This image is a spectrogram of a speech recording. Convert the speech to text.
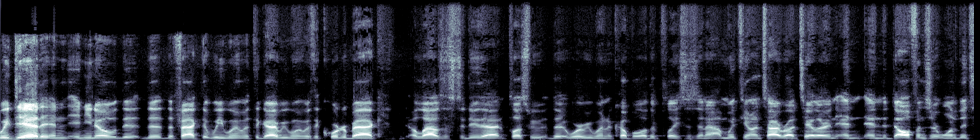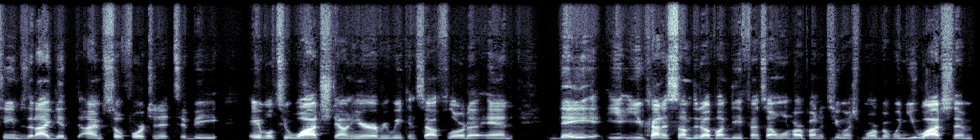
We did, and and you know the, the the fact that we went with the guy we went with the quarterback allows us to do that. Plus, we the, where we went a couple other places, and I'm with you on Tyrod Taylor, and and and the Dolphins are one of the teams that I get. I'm so fortunate to be able to watch down here every week in South Florida, and they you, you kind of summed it up on defense. I won't harp on it too much more, but when you watch them,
